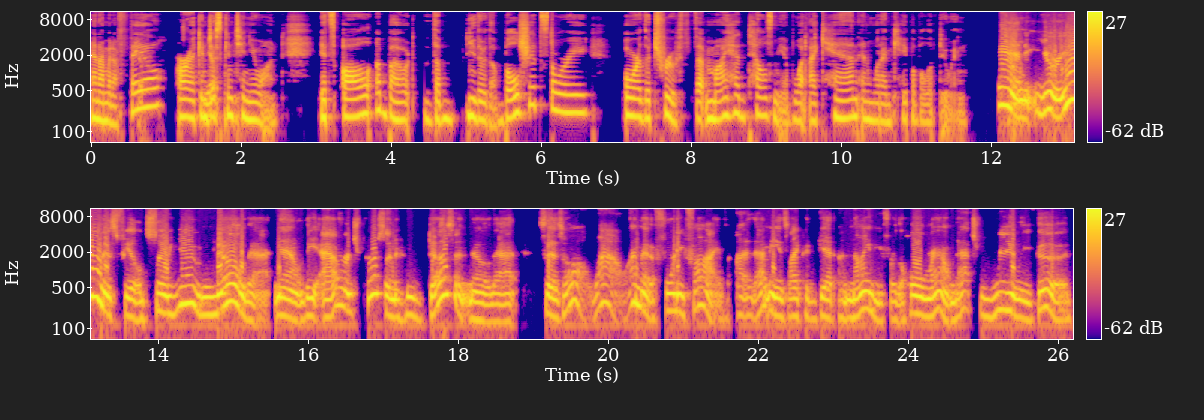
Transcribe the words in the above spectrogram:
and I'm going to fail or I can yep. just continue on. It's all about the either the bullshit story or the truth that my head tells me of what I can and what I'm capable of doing. And you're in this field, so you know that. Now, the average person who doesn't know that says, Oh, wow, I'm at a 45. Uh, that means I could get a 90 for the whole round. That's really good.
